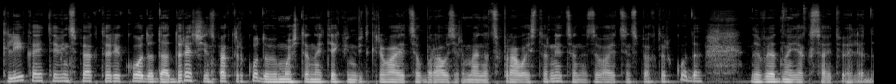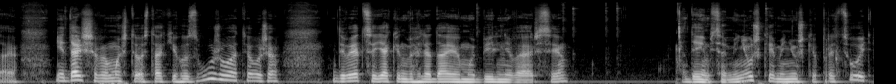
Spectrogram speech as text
Клікайте в інспекторі коду. Да, до речі, інспектор коду ви можете знайти, як він відкривається в браузері. У мене з правої сторони це називається інспектор коду, де видно, як сайт виглядає. І далі ви можете ось так його звужувати, вже, дивитися, як він виглядає в мобільній версії. Дивимося менюшки, менюшки працюють.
